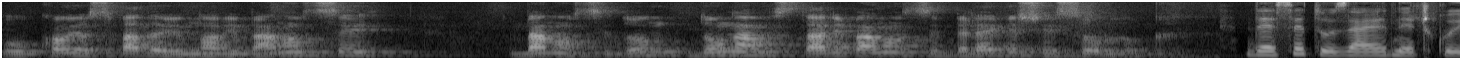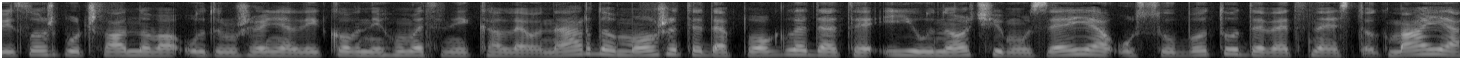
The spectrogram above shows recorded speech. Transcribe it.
u koju spadaju Novi Banovci, Banovci Dunav, Stari Banovci, Belegeš i Surluk. Desetu zajedničku izložbu članova Udruženja likovnih umetnika Leonardo možete da pogledate i u Noći muzeja u subotu 19. maja,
